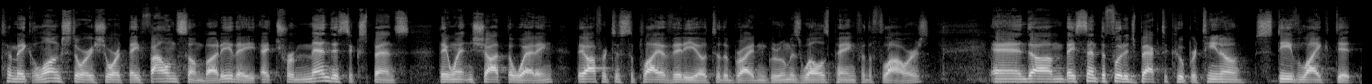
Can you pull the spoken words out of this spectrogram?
to make a long story short, they found somebody. They at tremendous expense. They went and shot the wedding. They offered to supply a video to the bride and groom as well as paying for the flowers. And um, they sent the footage back to Cupertino. Steve liked it.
